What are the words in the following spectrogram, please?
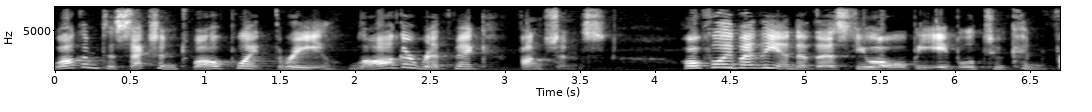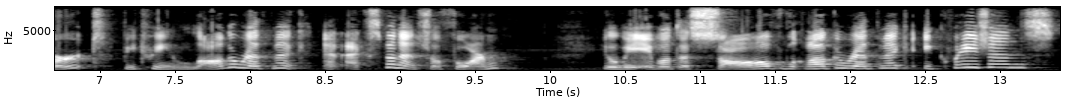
welcome to section 12.3, logarithmic functions. Hopefully by the end of this, you all will be able to convert between logarithmic and exponential form. You'll be able to solve logarithmic equations,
